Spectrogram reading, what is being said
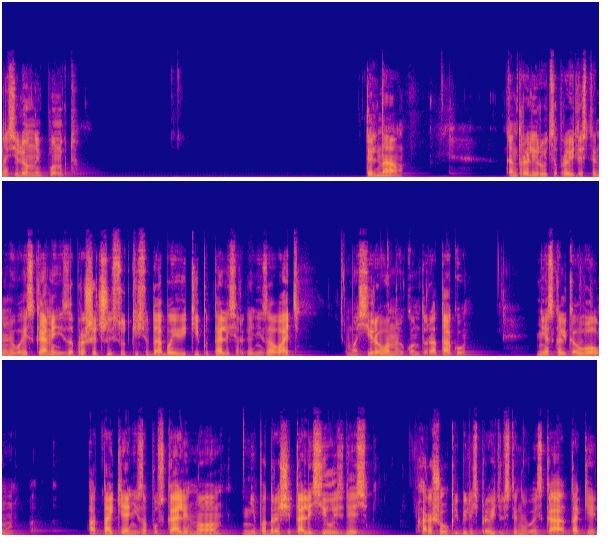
Населенный пункт Тельнаам контролируется правительственными войсками и за прошедшие сутки сюда боевики пытались организовать массированную контратаку. Несколько волн атаки они запускали, но не подрасчитали силы здесь хорошо укрепились правительственные войска, атаки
